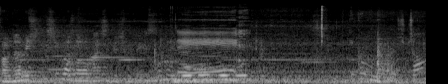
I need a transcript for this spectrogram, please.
감자매시 찍어서 같이 드시면 되겠습니다. 네. 이건 뭐였죠?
